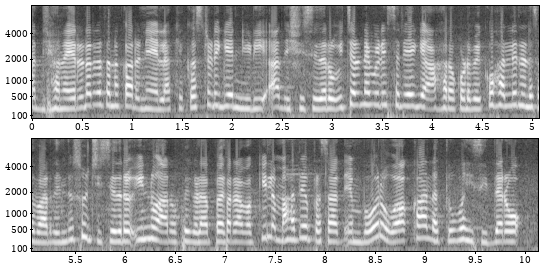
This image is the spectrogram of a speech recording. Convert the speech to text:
ಮಧ್ಯಾಹ್ನ ಎರಡರ ತನಕ ಅರಣ್ಯ ಇಲಾಖೆ ಕಸ್ಟಡಿಗೆ ನೀಡಿ ಆದೇಶಿಸಿದರು. ವಿಚಾರಣೆ ವೇಳೆ ಸರಿಯಾಗಿ ಆಹಾರ ಕೊಡಬೇಕು, ಹಲ್ಲೆ ನಡೆಸಬಾರದು ಎಂದು ಸೂಚಿಸಿದರು. ಇನ್ನು ಆರೋಪಿಗಳ ಪರ ವಕೀಲ ಮಹದೇವ್ ಪ್ರಸಾದ್ ಎಂಬುವರು ವಕಾಲತ್ತು ವಹಿಸಿದ್ದರು.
